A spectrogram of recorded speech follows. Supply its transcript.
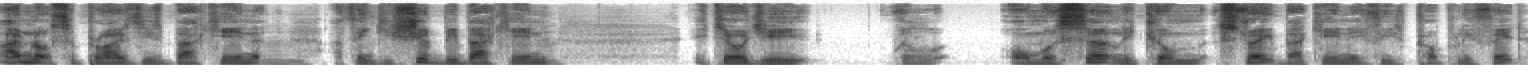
I'm not surprised he's back in. Mm. I think he should be back in. Mm. Itoje will almost certainly come straight back in if he's properly fit.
